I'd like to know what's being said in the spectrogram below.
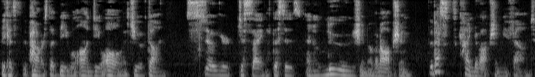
because the powers that be will undo all that you have done. So you're just saying that this is an illusion of an option. The best kind of option we found.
